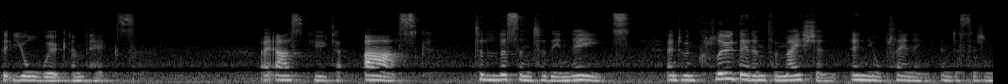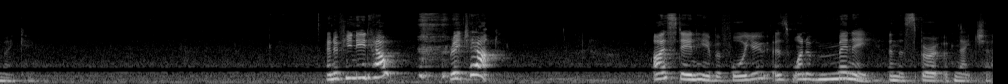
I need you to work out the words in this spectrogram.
that your work impacts. I ask you to ask, to listen to their needs, and to include that information in your planning and decision making. And if you need help, reach out. I stand here before you as one of many in the spirit of nature.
